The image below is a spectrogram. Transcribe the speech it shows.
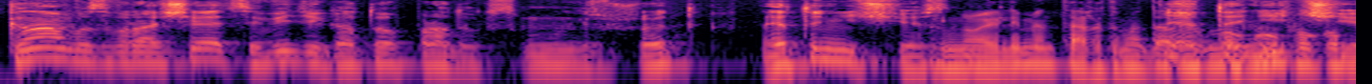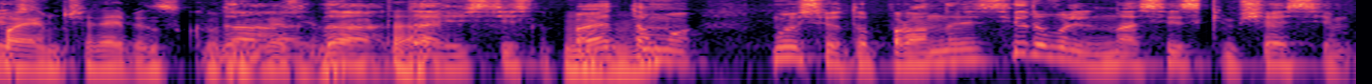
к нам возвращается в виде готовой продукции. Мы говорим, что это, это нечестно. Ну, элементарно. Мы даже это муку покупаем челябинскую да, магазин. Да, да, да, естественно. Угу. Поэтому мы все это проанализировали, на сельском часе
